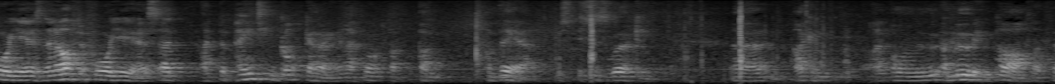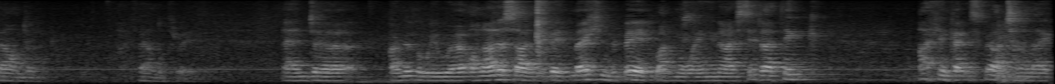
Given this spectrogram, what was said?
four years, and then after four years, I, I, the painting got going, and I thought, I'm, I'm, there. This, this is working. Uh, I can, I'm on a a moving path. I found a, I found a thread. And uh, I remember we were on either side of the bed, making the bed one morning, and I said, I think, I think it's about time I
